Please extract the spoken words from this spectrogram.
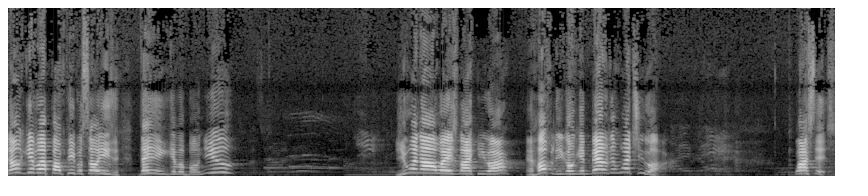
Don't give up on people so easy. They didn't give up on you. You weren't always like you are. And hopefully you're going to get better than what you are. Watch this.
